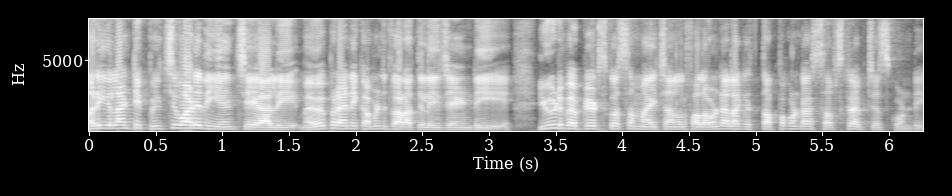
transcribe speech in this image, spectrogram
మరి ఇలాంటి పిచ్చివాడిని ఏం చేయాలి? మీ అభిప్రాయాన్ని కమెంట్ ద్వారా తెలియజేయండి. యూట్యూబ్ అప్డేట్స్ కోసం మై ఛానల్ ఫాలో అవ్వండి. అలాగే తప్పకుండా సబ్స్క్రైబ్ చేసుకోండి.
